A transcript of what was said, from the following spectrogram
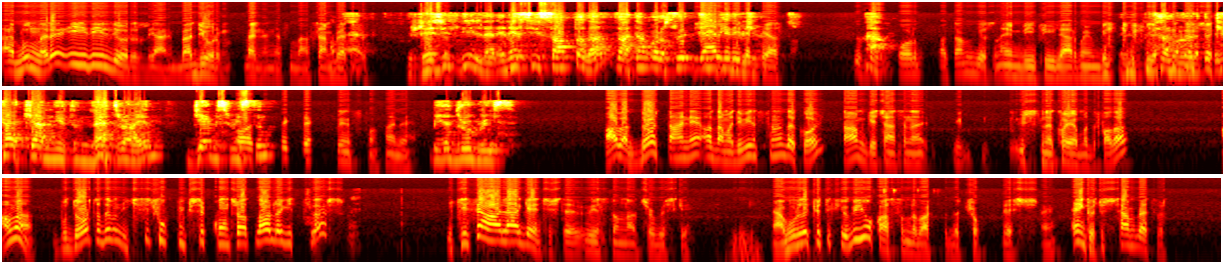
Yani bunları iyi değil diyoruz yani. Ben diyorum ben en azından Sam Bradford. Rezil değiller. NFC South'ta da zaten orası Diğerleriyle division. kıyasla. Ha. Orada zaten biliyorsun MVP'ler MVP'ler. Cam- Newton, Matt Ryan, James Winston, Winston hani. bir de Drew Brees. Abi bak dört tane adam hadi Winston'ı da koy. Tamam? Geçen sene üstüne koyamadı falan. Ama bu dört adamın ikisi çok yüksek kontratlarla gittiler. İkisi hala genç işte Winston'la Trubisky. Yani burada kötü QB yok aslında baktığında çok leş. Yani en kötüsü Sam Bradford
